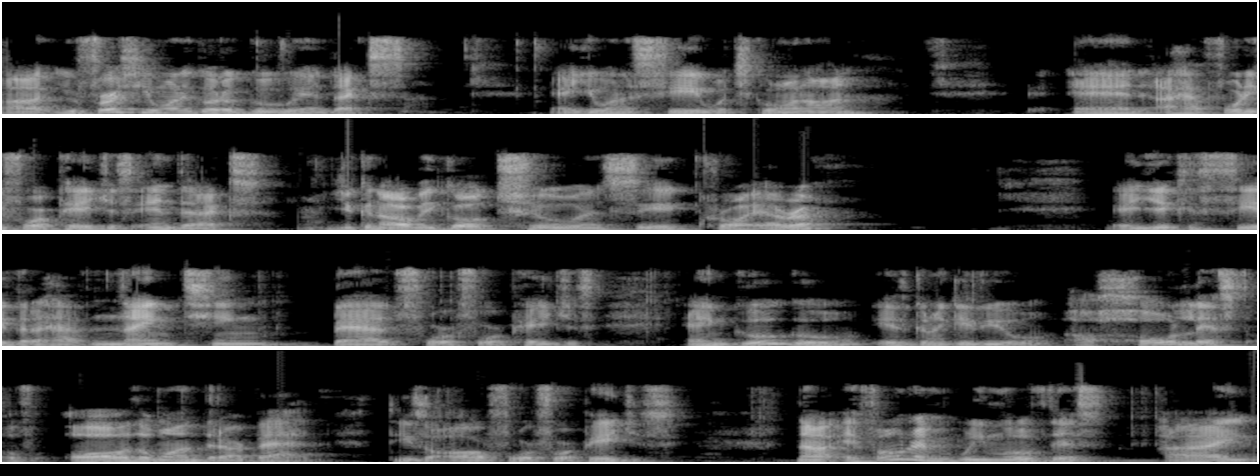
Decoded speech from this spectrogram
uh, you first you want to go to Google Index and you want to see what's going on. And I have 44 pages index. You can always go to and see crawl error. And you can see that I have 19 bad 44 pages. And Google is going to give you a whole list of all the ones that are bad. These are all four four pages. Now, if I want to remove this, I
